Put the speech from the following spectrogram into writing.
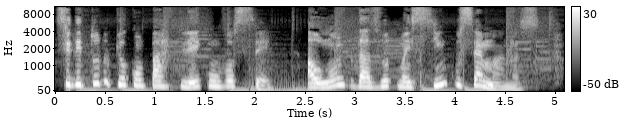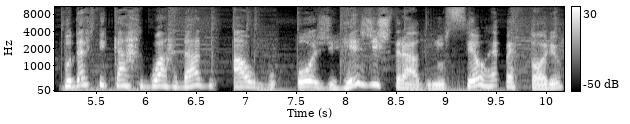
Se de tudo que eu compartilhei com você ao longo das últimas cinco semanas puder ficar guardado algo hoje registrado no seu repertório,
